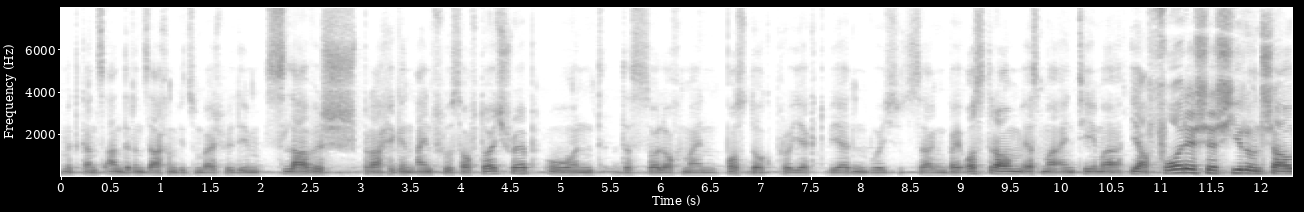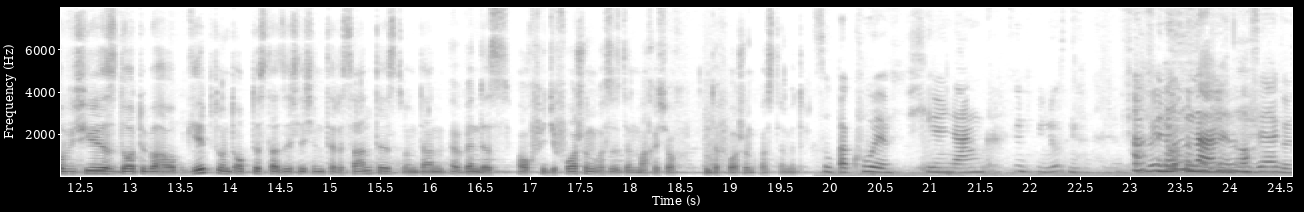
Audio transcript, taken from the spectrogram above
mit ganz anderen Sachen, wie zum Beispiel dem slawischsprachigen Einfluss auf Deutschrap. Und das soll auch mein Postdoc-Projekt werden, wo ich sozusagen bei Ostraum erstmal ein Thema ja, vorrecherchiere und schaue, wie viel es dort überhaupt gibt und ob das tatsächlich interessant ist. Und dann, äh, wenn das auch für die Forschung was ist, dann mache ich auch in der Forschung was damit. Super cool. Vielen Dank. Fünf Minuten. Fünf Minuten haben wir noch. Sehr gut.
